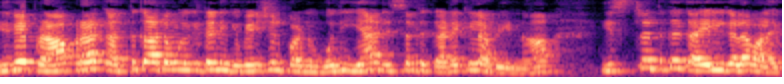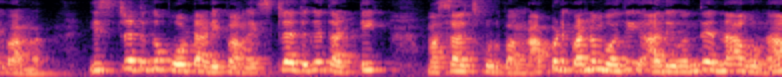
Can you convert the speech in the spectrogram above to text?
இதுவே ப்ராப்பராக கற்றுக்காதவங்க கிட்ட நீங்கள் ஃபேஷியல் பண்ணும்போது ஏன் ரிசல்ட் கிடைக்கல அப்படின்னா இஷ்டத்துக்கு கைகளை வளைப்பாங்க. இஷ்டத்துக்கு போட்டு அடிப்பாங்க. இஷ்டத்துக்கு தட்டி மசாஜ் கொடுப்பாங்க. அப்படி பண்ணும்போது அது வந்து என்ன ஆகும்னா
